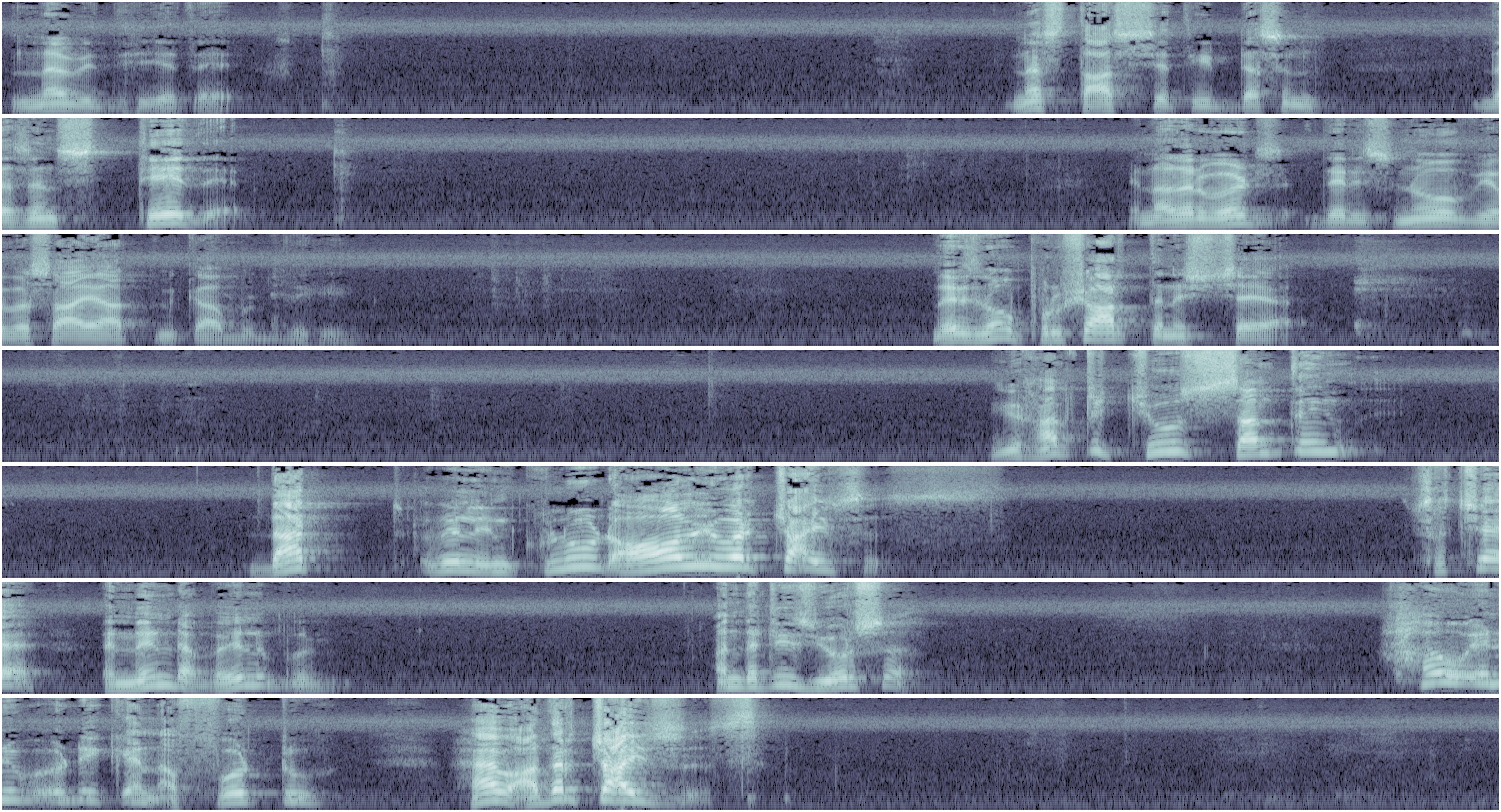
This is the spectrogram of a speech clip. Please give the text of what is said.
Na vidhiyate. Na stasyati. Doesn't, doesn't stay there. In other words, there is no vyavasayatmika buddhi. There is no purushartha nishchaya. You have to choose something that will include all your choices. Such a, an end available. And that is yourself. How anybody can afford to have other choices?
